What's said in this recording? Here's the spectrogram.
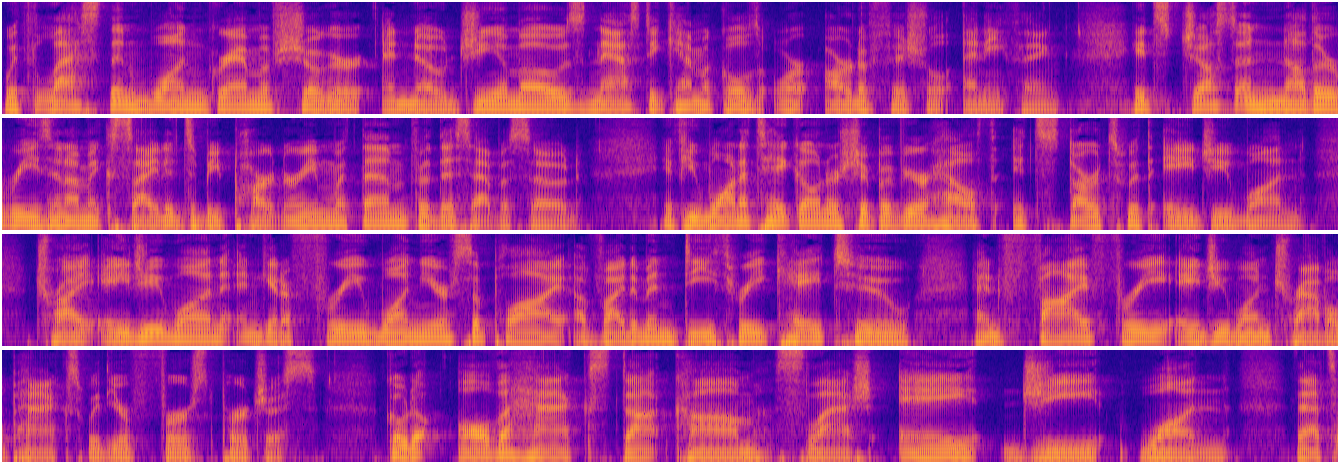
with less than one gram of sugar and no GMOs, nasty chemicals, or artificial anything. It's just another reason I'm excited to be partnering with them for this episode. If you want to take ownership of your health, it starts with AG1. Try AG1 and get a free one year supply of vitamin D3K2 and five free AG1 travel packs with your first purchase. Go to allthehacks.com slash A AG1. That's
